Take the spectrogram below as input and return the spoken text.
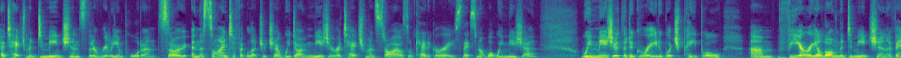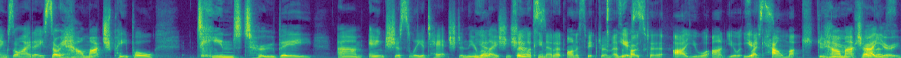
attachment dimensions that are really important. So, in the scientific literature, we don't measure attachment styles or categories. That's not what we measure. We measure the degree to which people um, vary along the dimension of anxiety. So, how much people tend to be um, anxiously attached in their yeah. relationships. So looking at it on a spectrum as yes. opposed to are you or aren't you? It's yes. like how much do you? how much are this? you,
